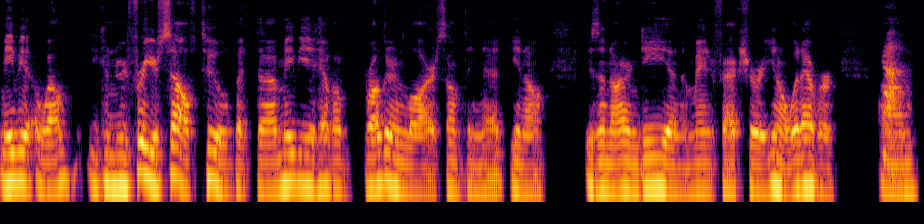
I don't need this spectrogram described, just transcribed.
maybe, well, you can refer yourself too, but uh, maybe you have a brother-in-law or something that, you know, is an R&D and a manufacturer, you know, whatever. Yeah. Um,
